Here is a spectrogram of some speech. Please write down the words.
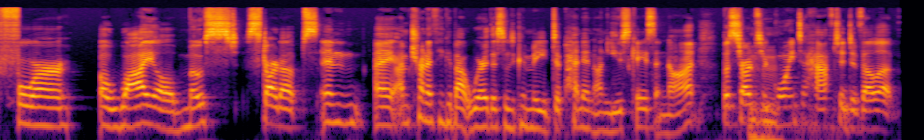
for a while, most startups, and I, am trying to think about where this is going to be dependent on use case and not, but startups mm-hmm. are going to have to develop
